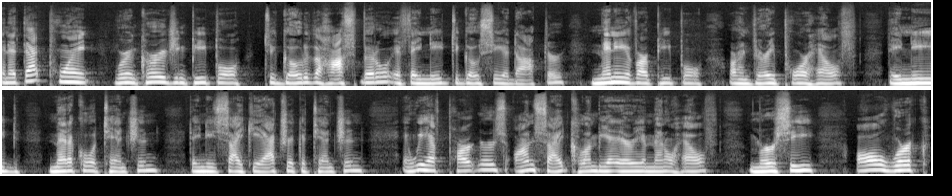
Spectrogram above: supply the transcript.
And at that point, we're encouraging people to go to the hospital if they need to go see a doctor. Many of our people are in very poor health. They need medical attention, they need psychiatric attention. And we have partners on site Columbia Area Mental Health, Mercy, all work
